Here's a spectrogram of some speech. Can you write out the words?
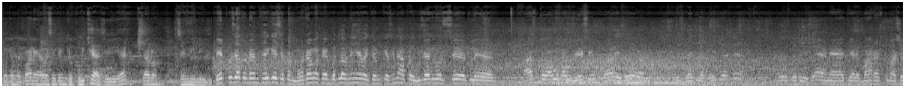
મોઢામાં પાણી આવે છે કેમ કે ભૂખ્યા છે યાર. ચાલો જમી લઈએ. પેટ પૂજા તો ડન થઈ ગઈ છે, પણ મોઢામાં કાંઈ બદલાવ નહીં આવે કેમ કે છે ને આપણે ઉજાગરો છે એટલે આજ તો આવું ને આવું જ રહેશે. વાળે જોવા થઈ ગયા છે. એવું બધું છે અને અત્યારે મહારાષ્ટ્રમાં છે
